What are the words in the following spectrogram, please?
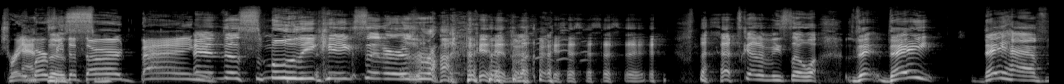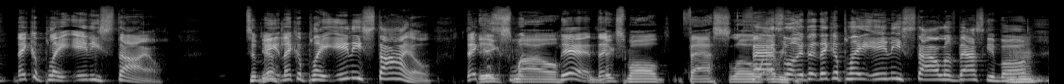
Trey Murphy the the third, bang. And the Smoothie King Center is rocking. Like, that's gonna be so. They they they have they could play any style. To me, Yeah. they could play any style. They could Big sw- smile. Yeah, they, big small, fast, slow. fast, everything. slow. They, could play any style of basketball. Mm-hmm.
